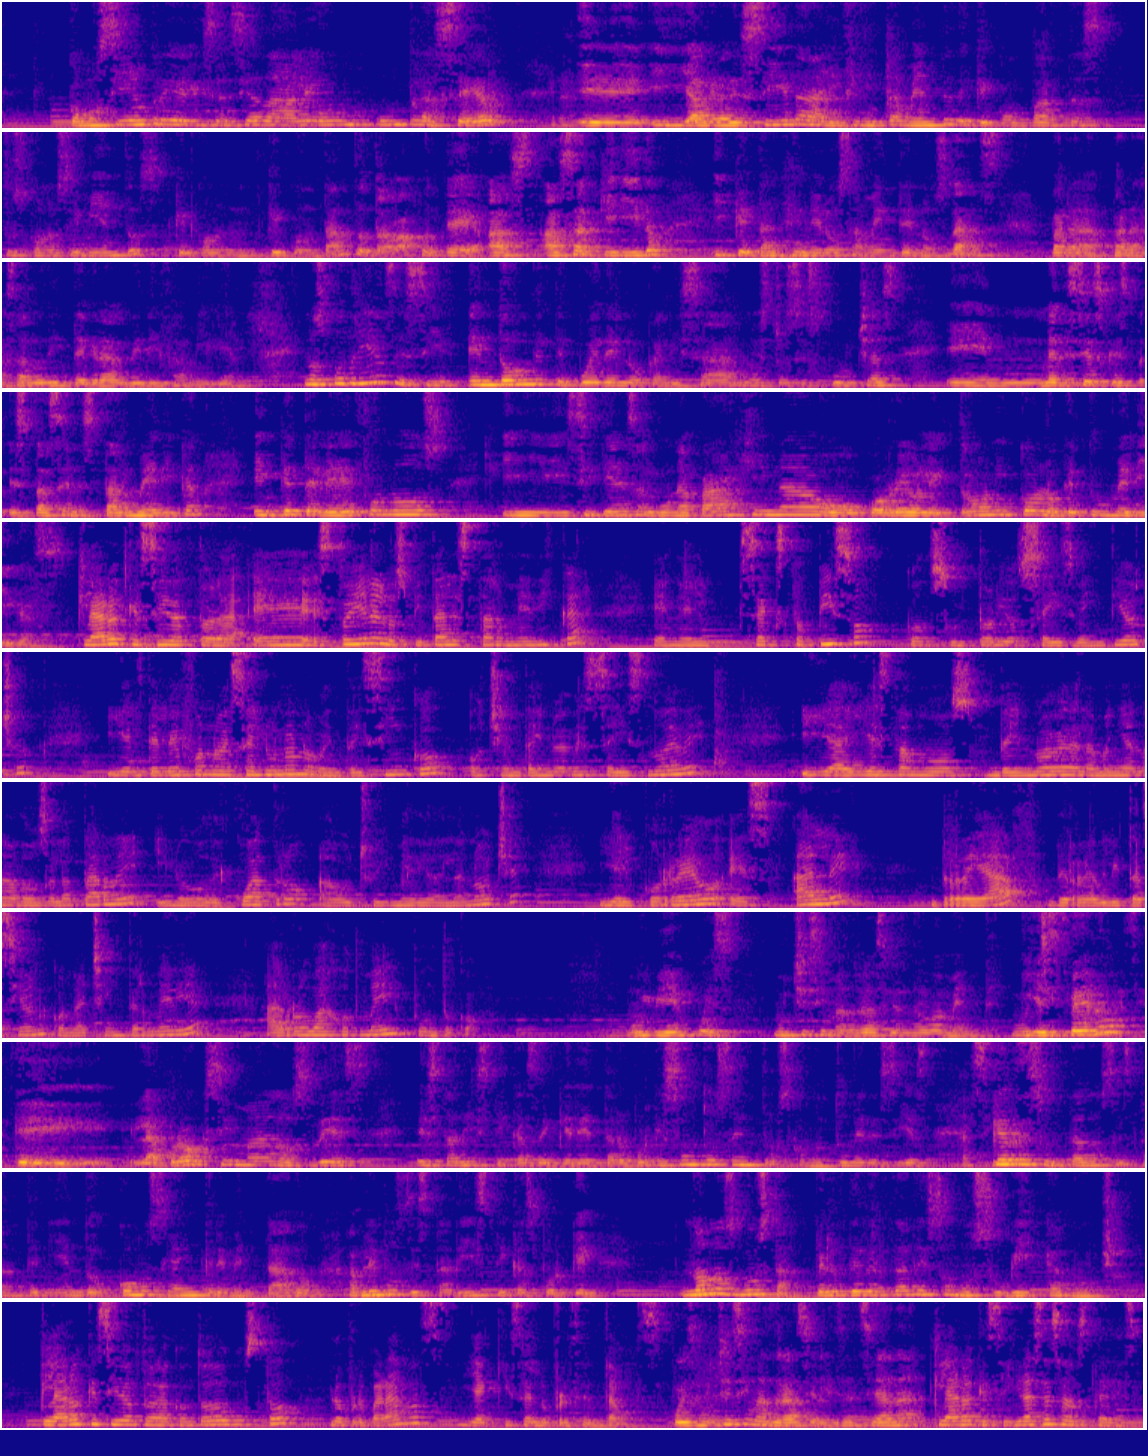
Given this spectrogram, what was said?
como siempre, licenciada Ale, un, placer eh, y agradecida infinitamente de que compartas tus conocimientos que con, que con tanto trabajo te has, adquirido y que tan generosamente nos das para, para, Salud Integral, Vida y Familia. ¿Nos podrías decir en dónde te pueden localizar nuestros escuchas? En, me decías que estás en Star Médica. ¿En qué teléfonos? Y si tienes alguna página o correo electrónico, lo que tú me digas. Claro que sí, doctora. Eh, estoy en el Hospital Star Médica, en el sexto piso, consultorio 628, y el teléfono es el 195-8969, y ahí estamos de 9 de la mañana a 2 de la tarde, y luego de 4 a 8 y media de la noche, y el correo es ale, reaf, de rehabilitación con H intermedia, hotmail.com. Muy bien, pues muchísimas gracias nuevamente. y espero que la próxima nos des estadísticas de Querétaro, porque son dos centros, como tú me decías. ¿Qué resultados están teniendo? ¿Cómo se ha incrementado? Hablemos de estadísticas, porque no nos gusta, pero de verdad eso nos ubica mucho. Claro que sí, doctora, con todo gusto lo preparamos y aquí se lo presentamos. Pues muchísimas gracias, licenciada. Claro que sí, gracias a ustedes.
